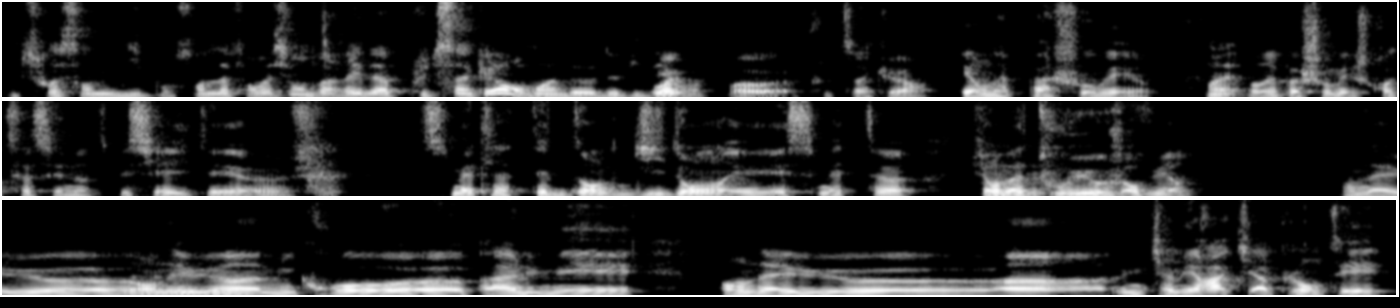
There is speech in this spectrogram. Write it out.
plus de 70% de la formation. On devrait arriver à plus de 5 heures au moins de, de vidéos. Ouais, hein. ouais, ouais, plus de 5 heures. Et on n'a pas chômé. hein. Ouais. On n'a pas chômé. Je crois que ça, c'est notre spécialité. euh, se mettre la tête dans le guidon et, et se mettre. euh, Puis on a Mhm. tout eu aujourd'hui. Hein. On a eu, euh, on a eu un micro euh, pas allumé. On a eu euh, un- une caméra qui a planté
